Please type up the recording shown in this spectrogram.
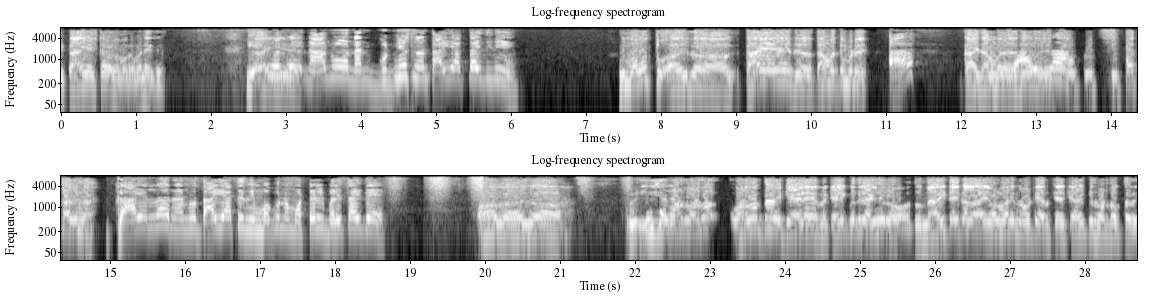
ಈ ಕಾಯಿ ಎಷ್ಟಾವಲ್ಲ ಮಗ ಮನೆಗೆ? ಏನು ಅಂದ್ರೆ ನಾನು ನನ್ ಗುಡ್ ನ್ಯೂಸ್ ನನ್ ತಾಯಿ ಆಗ್ತಾ ಇದ್ದೀನಿ. ನಿಮ್ಮ ಅವತ್ತು ಇದು ಕಾಯಿ ಇದು ತಗೊಂಬತ್ತೀನಿ ಬಿಡ್ರಿ. ಆ? ಕಾಯಿ ತಗೊಂಬ ಕಾಯಿನ? ಇಪ್ಪತ್ತಾವಿನ ಕಾಯಲ್ಲ ನಾನು ತಾಯಿ ಆಗ್ತೀನಿ ನಿಮ್ ಮಗು ನಮ್ಮ ಹೊಟ್ಟೆಲಿ ಬೆಳಿತಾ ಇದೆ. ಇದು ಕೇಳಿ ಹೊಡೆದೋಗ್ತವೆ ಕೆಳಗ್ ಬಿದ್ರಿ ಎಳ್ನೀರು. ಅದು ನೈಟ್ ಐತಲ್ಲ ಏಳ್ ಮಾರಿಂದ ರೋಟಿ ಅದಕ್ಕೆ ಕೆಳಗ್ ಬಿದ್ರೆ ಹೊಡೆದೋಗ್ತವೆ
